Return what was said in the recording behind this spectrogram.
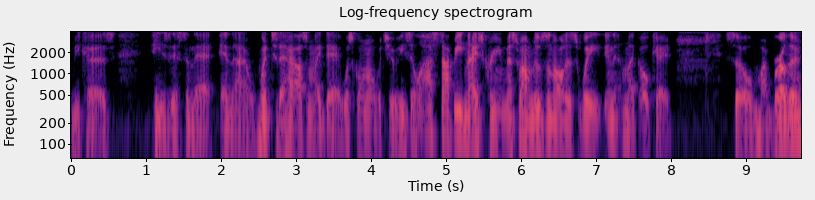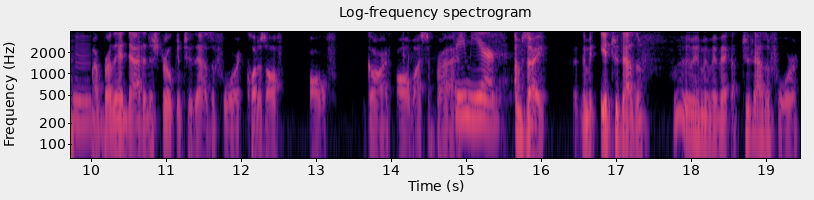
because." He's this and that. And I went to the house. I'm like, Dad, what's going on with you? He said, Well, I stopped eating ice cream. That's why I'm losing all this weight. And I'm like, okay. So my brother, mm-hmm. my brother had died of a stroke in 2004. It caught us off off guard, all by surprise. Same year. I'm sorry. Let me. Yeah, 2000. Let me back up. 2004.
